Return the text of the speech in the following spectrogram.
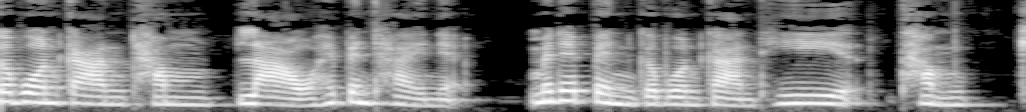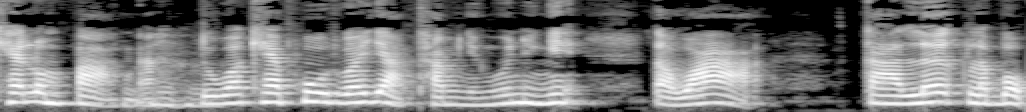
กระบวนการทำลาวให้เป็นไทยเนี่ย ไม่ได้เป็นกระบวนการที่ทำแค่ลมปากนะหรือว่าแค่พูดว่าอยากทำอย่างงู้นอย่างนี้ แต่ว่าการเลิกระบบ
